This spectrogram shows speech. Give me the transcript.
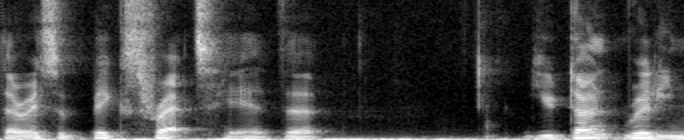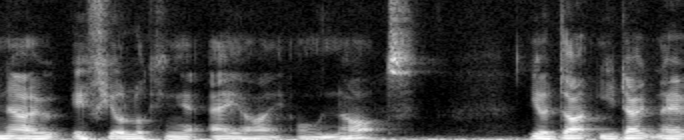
there is a big threat here that you don't really know if you're looking at AI or not. You don't you don't know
